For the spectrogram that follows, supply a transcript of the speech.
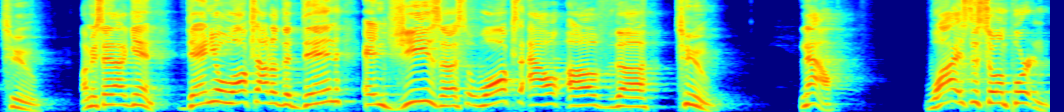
tomb. Let me say that again. Daniel walks out of the den and Jesus walks out of the tomb. Now, why is this so important?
